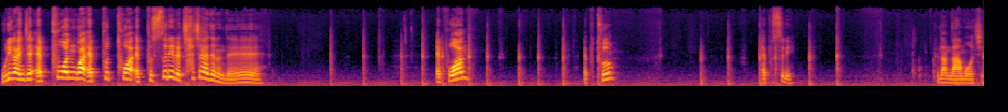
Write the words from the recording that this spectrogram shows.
우리가 이제 F1과 F2와 F3를 찾아야 되는데 F1, F2, F3 그 다음 나머지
